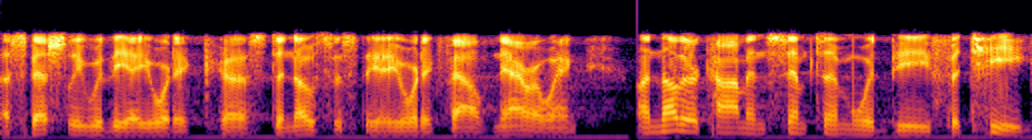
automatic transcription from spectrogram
especially with the aortic uh, stenosis, the aortic valve narrowing. Another common symptom would be fatigue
